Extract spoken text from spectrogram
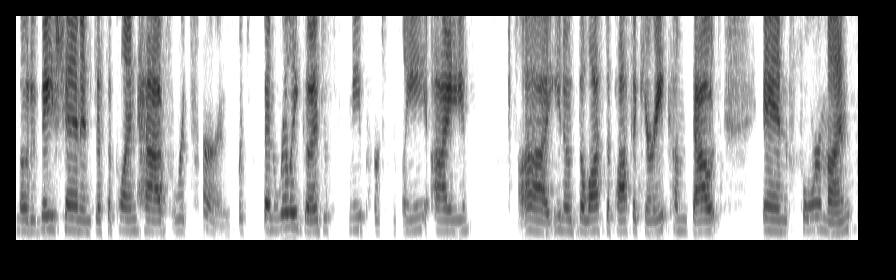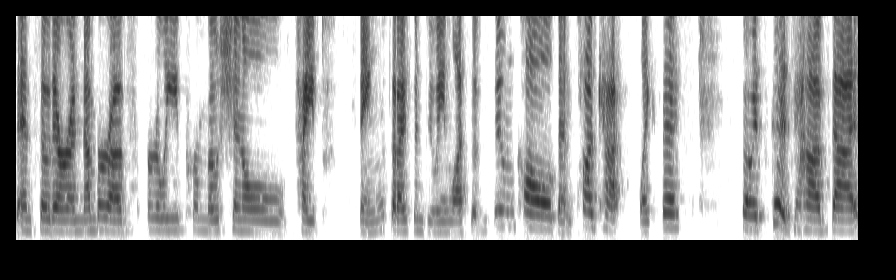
motivation and discipline have returned, which has been really good just me personally. I, uh, you know, The Lost Apothecary comes out in four months. And so there are a number of early promotional type things that I've been doing, lots of Zoom calls and podcasts like this. So it's good to have that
